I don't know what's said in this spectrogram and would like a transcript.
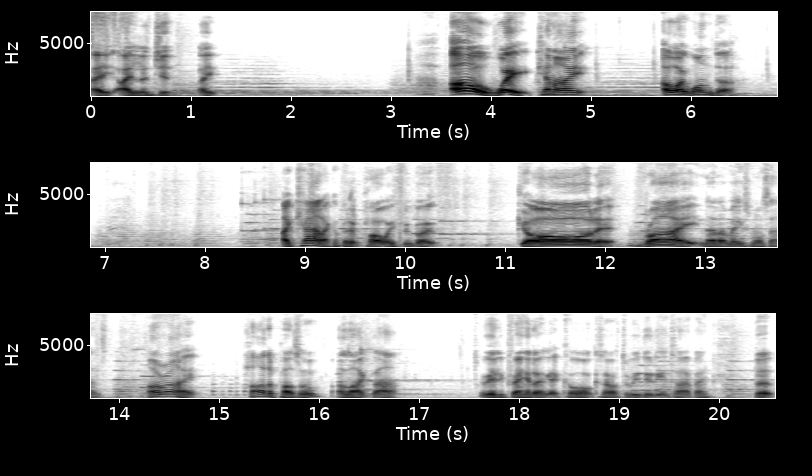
I, I legit... I... Oh, wait, can I... Oh, I wonder. I can, I can put it partway through both. Got it. Right, now that makes more sense. Alright, harder puzzle, I like that. Really praying I don't get caught, because I have to redo the entire thing. But,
